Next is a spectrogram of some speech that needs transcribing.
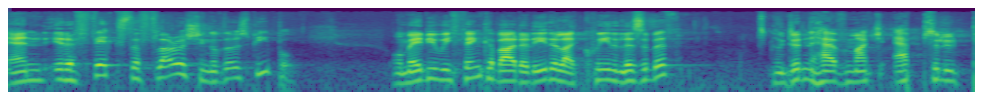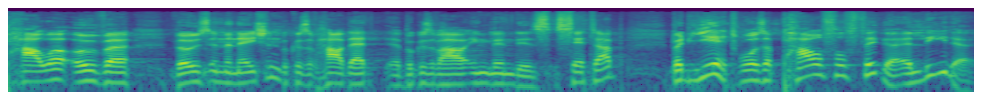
and it affects the flourishing of those people. Or maybe we think about a leader like Queen Elizabeth, who didn't have much absolute power over those in the nation because of how that uh, because of how England is set up, but yet was a powerful figure, a leader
